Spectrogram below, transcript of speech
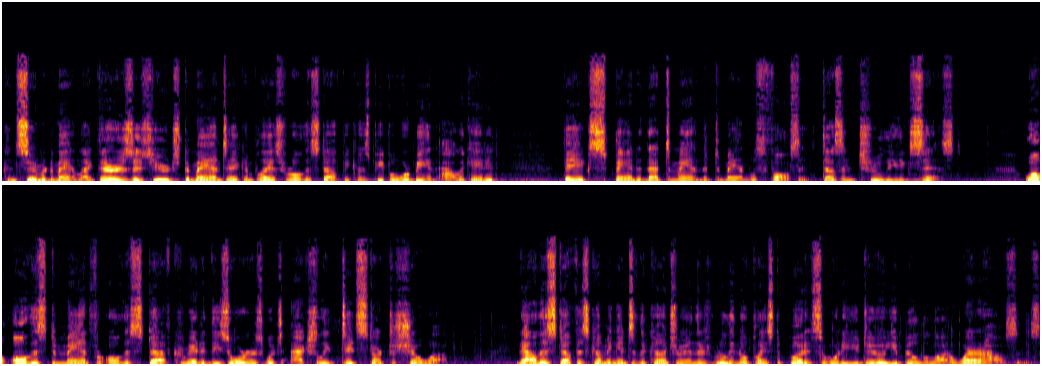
consumer demand. Like there is this huge demand taking place for all this stuff because people were being allocated. They expanded that demand. The demand was false, it doesn't truly exist. Well, all this demand for all this stuff created these orders which actually did start to show up. Now this stuff is coming into the country and there's really no place to put it. So what do you do? You build a lot of warehouses.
